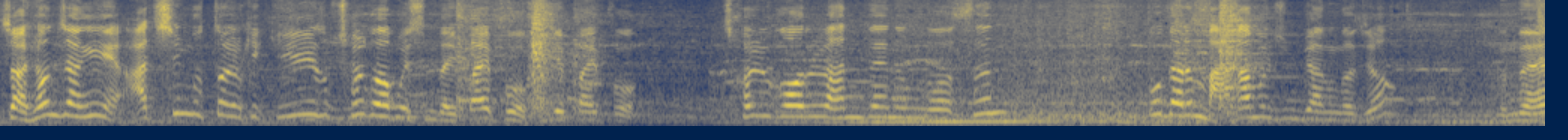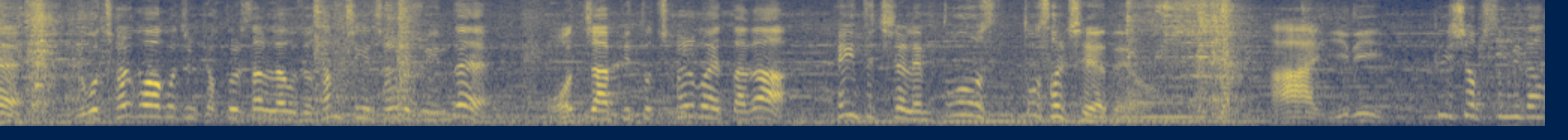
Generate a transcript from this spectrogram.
자, 현장이 아침부터 이렇게 계속 철거하고 있습니다. 이 파이프, 기계 파이프. 철거를 한다는 것은 또 다른 마감을 준비하는 거죠. 근데 이거 철거하고 지금 벽돌 쌓으려고 저 3층에 철거 중인데 어차피 또 철거했다가 페인트 칠하려면 또, 또 설치해야 돼요. 아, 일이 끝이 없습니다.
